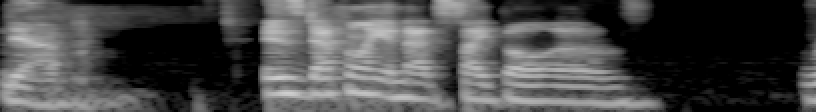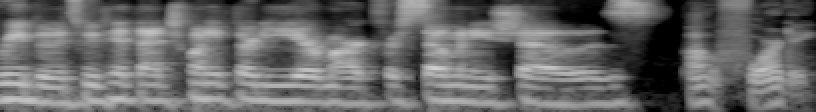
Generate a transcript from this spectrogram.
Yeah. Is definitely in that cycle of reboots. We've hit that 20, 30 year mark for so many shows. Oh, 40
